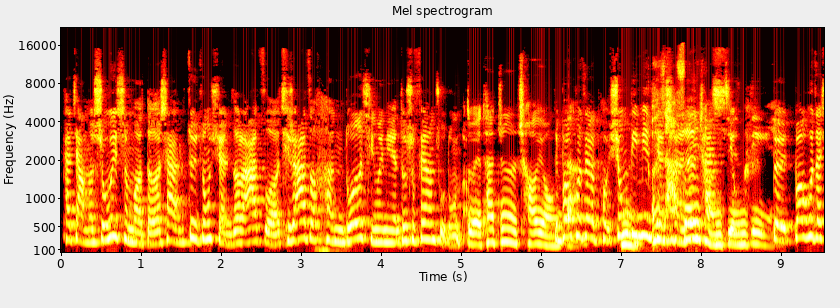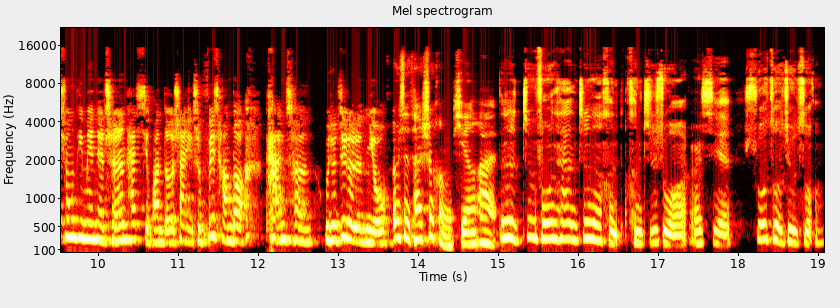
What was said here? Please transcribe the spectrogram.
他讲的是为什么德善最终选择了阿泽。其实阿泽很多的行为里面都是非常主动的，对他真的超勇敢，包括在朋兄弟面前承认非常喜坚定，，对，包括在兄弟面前承认他喜欢德善，也是非常的坦诚。我觉得这个人牛。而且他是很偏爱，但是郑峰他真的很很执着，而且说做就做。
